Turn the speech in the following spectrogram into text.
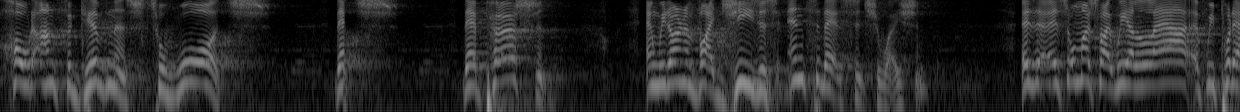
hold unforgiveness towards that, that person, and we don't invite Jesus into that situation, it's, almost like we allow, if we put our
